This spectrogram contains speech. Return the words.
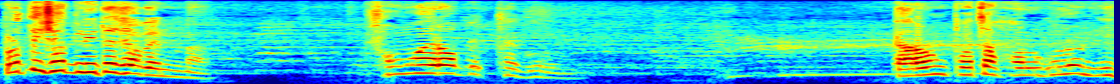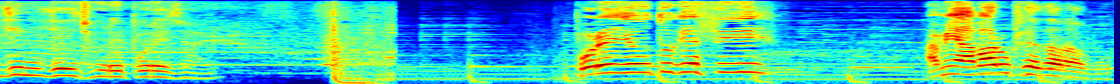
প্রতিশোধ নিতে যাবেন না। সময়ের অপেক্ষা করুন। কারণ পচা ফলগুলো নিজে নিজেই ঝরে পড়ে যায়। পরে যেহেতু গেছি, আমি আবার উঠে দাঁড়াবো।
